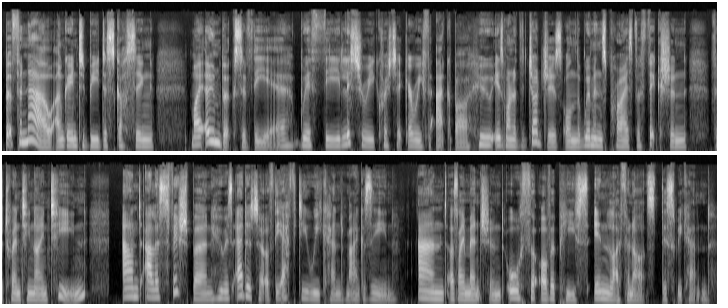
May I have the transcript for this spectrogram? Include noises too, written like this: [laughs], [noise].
But for now, I'm going to be discussing my own books of the year with the literary critic Arifa Akbar, who is one of the judges on the Women's Prize for Fiction for 2019, and Alice Fishburn, who is editor of the FT Weekend magazine, and, as I mentioned, author of a piece in Life and Arts this weekend.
